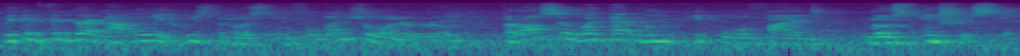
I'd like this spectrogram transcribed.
we can figure out not only who's the most influential in a room, but also what that room of people will find most interesting.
